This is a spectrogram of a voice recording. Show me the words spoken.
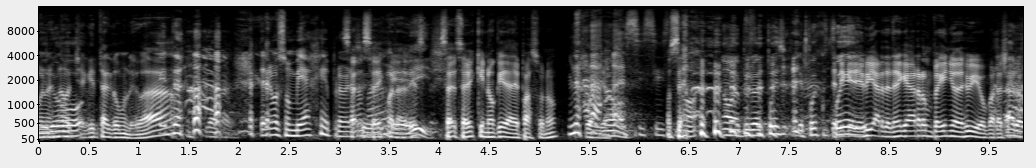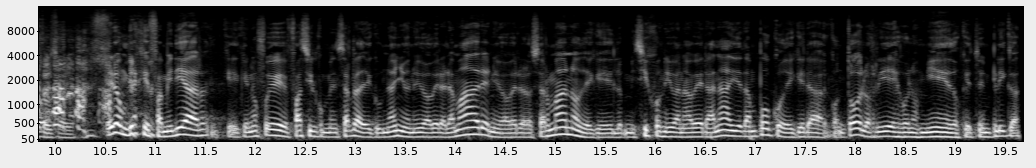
Buenas Pero- noches, ¿qué tal? ¿Cómo le va? Tenemos un viaje programado. Sa- ¿Sabés, maravilla. que, sa- sabés que no queda de paso, ¿no? Sí, sí, O sí. sea, No, no, pero después, después tenés fue... que desviarte, tenés que agarrar un pequeño desvío para llegar Claro, a eso. era un viaje familiar que, que no fue fácil convencerla de que un año no iba a ver a la madre, no iba a ver a los hermanos, de que lo- mis hijos no iban a ver a nadie tampoco, de que era con todos los riesgos, los miedos que esto implica.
